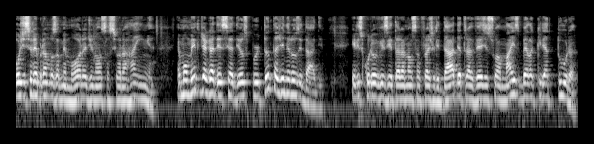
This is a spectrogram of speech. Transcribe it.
Hoje celebramos a memória de Nossa Senhora Rainha. É momento de agradecer a Deus por tanta generosidade. Ele escolheu visitar a nossa fragilidade através de sua mais bela criatura,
